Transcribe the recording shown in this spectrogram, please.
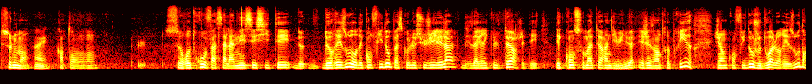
Absolument. Quand on se retrouve face à la nécessité de, résoudre des conflits d'eau, parce que le sujet il est là, des agriculteurs, j'ai des, consommateurs individuels mhm. et j'ai des entreprises, j'ai un conflit d'eau, je dois le résoudre,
